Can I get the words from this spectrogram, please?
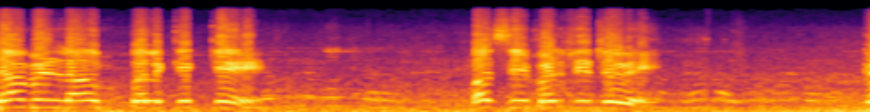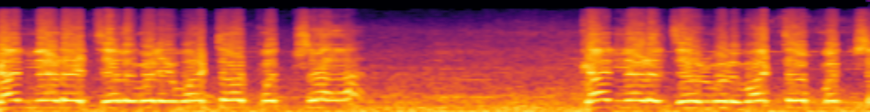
ತಮಿಳುನಾಡು ನಾಮಫಲಕಕ್ಕೆ ಮಸಿ ಬರ್ತಿದ್ದೇವೆ ಕನ್ನಡ ಚಳವಳಿ ವಾಟಾ ಪಕ್ಷ, ಕನ್ನಡ ಚಳವಳಿ ವಾಟಾ ಪಕ್ಷ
